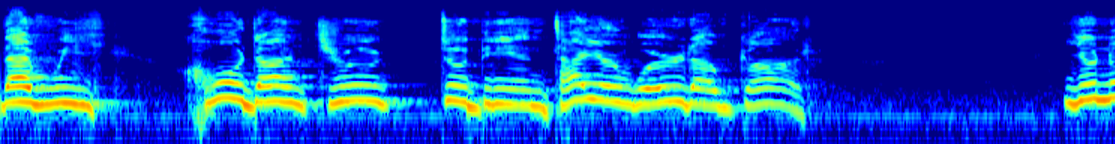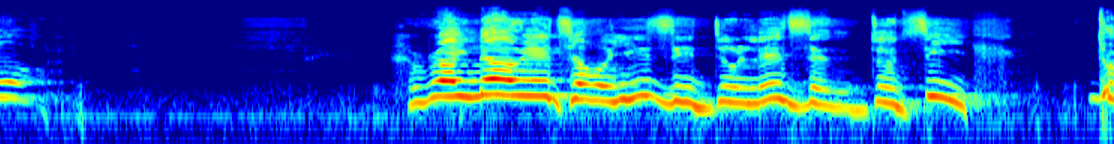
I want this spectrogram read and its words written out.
that we hold on true to the entire Word of God. You know, right now it's so easy to listen, to see, to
